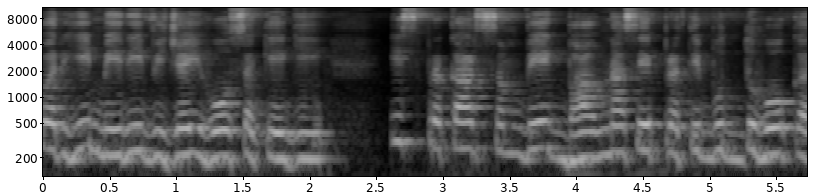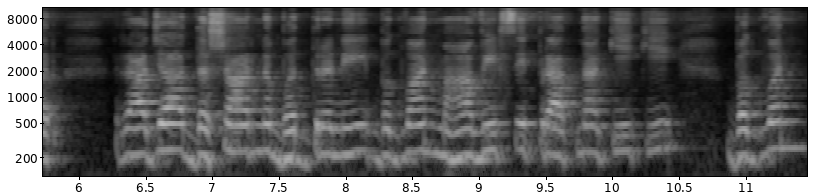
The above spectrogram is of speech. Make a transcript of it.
पर ही मेरी विजय हो सकेगी। इस प्रकार संवेग भावना से प्रतिबुद्ध होकर राजा दशार्न भद्र ने भगवान महावीर से प्रार्थना की कि, भगवान,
